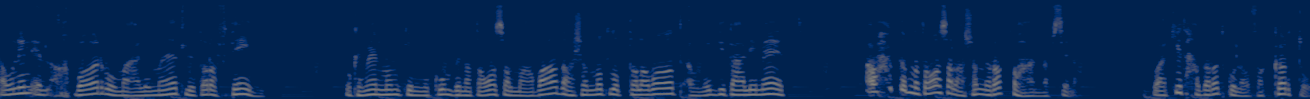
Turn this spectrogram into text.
أو ننقل أخبار ومعلومات لطرف تاني. وكمان ممكن نكون بنتواصل مع بعض عشان نطلب طلبات أو ندي تعليمات. أو حتى بنتواصل عشان نرفه عن نفسنا. وأكيد حضراتكم لو فكرتوا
